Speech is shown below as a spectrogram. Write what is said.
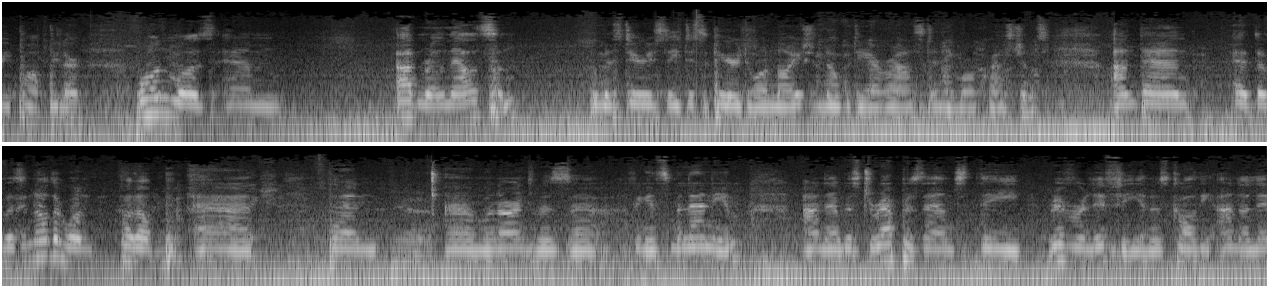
very popular. One was um, Admiral Nelson, who mysteriously disappeared one night and nobody ever asked any more questions. And then uh, there was another one put up uh, then um, when Ireland was uh, having its millennium, and it was to represent the River Liffey, and it was called the Anna Liffey.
